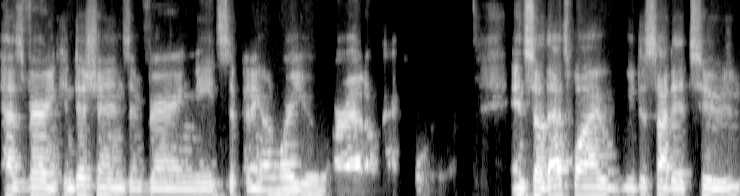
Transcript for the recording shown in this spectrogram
has varying conditions and varying needs depending on where you are at on that corridor. And so that's why we decided to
